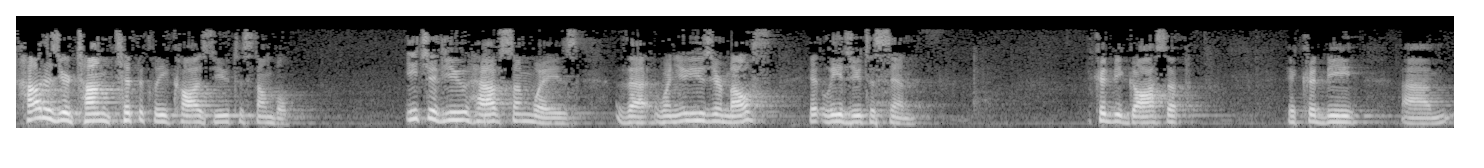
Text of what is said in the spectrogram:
How does your tongue typically cause you to stumble? Each of you have some ways that when you use your mouth, it leads you to sin. It could be gossip, it could be um,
